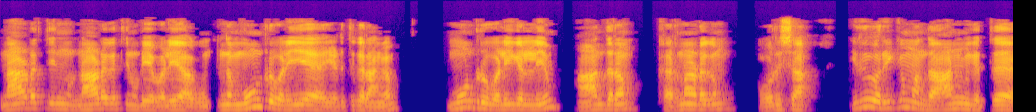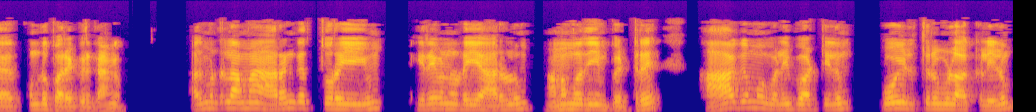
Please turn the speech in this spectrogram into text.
நாடகத்தின் நாடகத்தினுடைய வழியாகும் இந்த மூன்று வழியை எடுத்துக்கிறாங்க. மூன்று வழிகள்லையும் ஆந்திரம் கர்நாடகம் ஒரிசா இது வரைக்கும் அந்த ஆன்மீகத்தை கொண்டு பரப்பியிருக்காங்க. அது மட்டும் இல்லாம அரங்கத்துறையையும் இறைவனுடைய அருளும் அனுமதியும் பெற்று ஆகம வழிபாட்டிலும் கோயில் திருவிழாக்களிலும்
